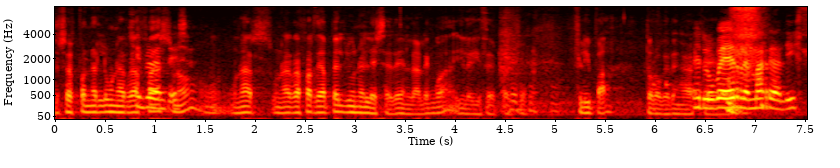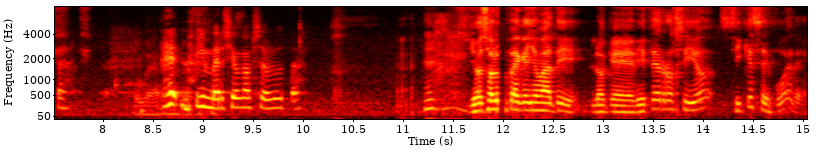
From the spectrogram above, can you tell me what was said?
eso es ponerle unas gafas, ¿no? Unas, unas gafas de Apple y un LSD en la lengua y le dice, pues flipa todo lo que tenga. El VR más realista. Inversión absoluta. Yo solo un pequeño matiz. Lo que dice Rocío sí que se puede.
